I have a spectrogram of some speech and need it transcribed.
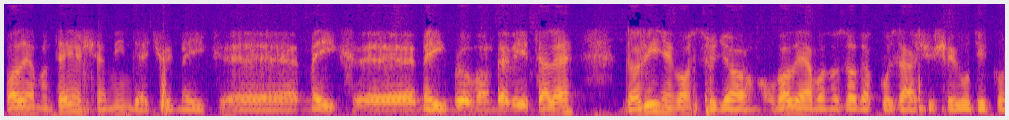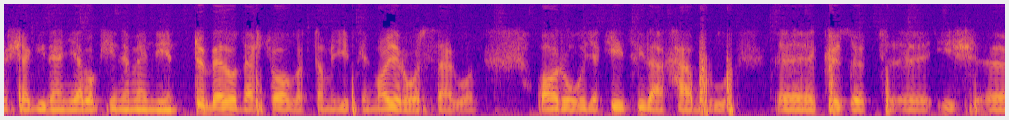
valójában teljesen mindegy, hogy melyik, melyik, melyikből van bevétele, de a lényeg az, hogy a, a valójában az adakozás és a jótékonyság irányába kéne menni. Én több eladást hallgattam egyébként Magyarországon arról, hogy a két világháború eh, között eh, is eh,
